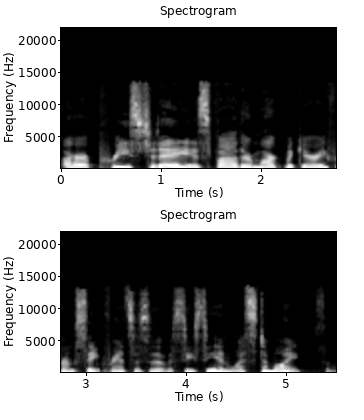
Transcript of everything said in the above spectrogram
our priest priest today is Father Mark McGeary from St. Francis of Assisi in West Des Moines. So.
